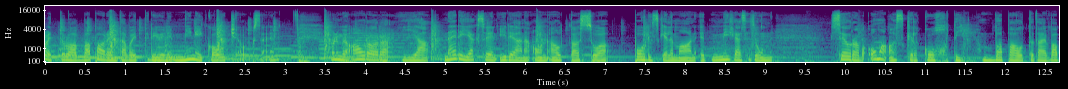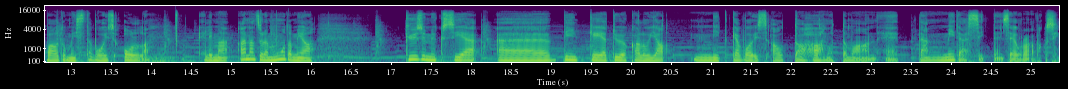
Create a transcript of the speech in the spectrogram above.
tervetuloa Vapauden tavoittelijoiden mini-coachaukseen. Mun nimi on Aurora ja näiden jaksojen ideana on auttaa sua pohdiskelemaan, että mikä se sun seuraava oma askel kohti vapautta tai vapautumista voisi olla. Eli mä annan sulle muutamia kysymyksiä, ää, vinkkejä, työkaluja, mitkä vois auttaa hahmottamaan, että mitä sitten seuraavaksi.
